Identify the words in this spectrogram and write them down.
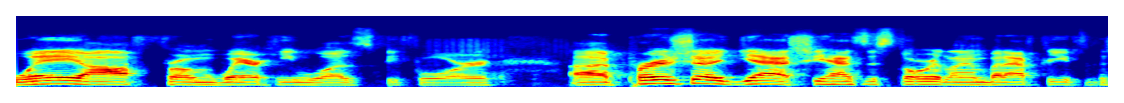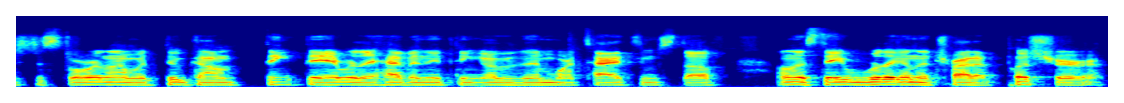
way off from where he was before. Uh, Persia, yeah, she has the storyline, but after you finish the storyline with Duke, I don't think they really have anything other than more tag team stuff, unless they really gonna try to push her.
